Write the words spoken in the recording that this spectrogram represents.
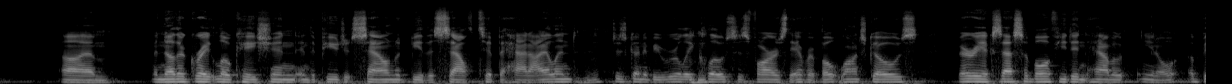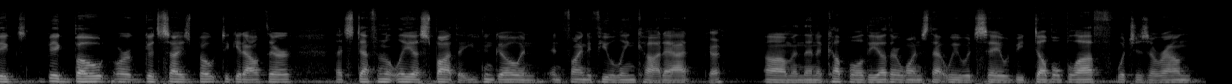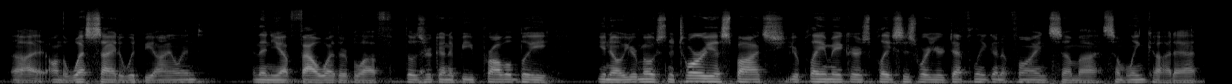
Um, another great location in the Puget Sound would be the south tip of Hat Island, mm-hmm. which is going to be really mm-hmm. close as far as the Everett boat launch goes. Very accessible if you didn't have a you know a big big boat or a good sized boat to get out there. That's definitely a spot that you can go and, and find a few lingcod at. Okay. Um, and then a couple of the other ones that we would say would be Double Bluff, which is around uh, on the west side of Whidbey Island, and then you have Foul Weather Bluff. Those are going to be probably, you know, your most notorious spots, your playmakers, places where you're definitely going to find some uh, some lingcod at.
